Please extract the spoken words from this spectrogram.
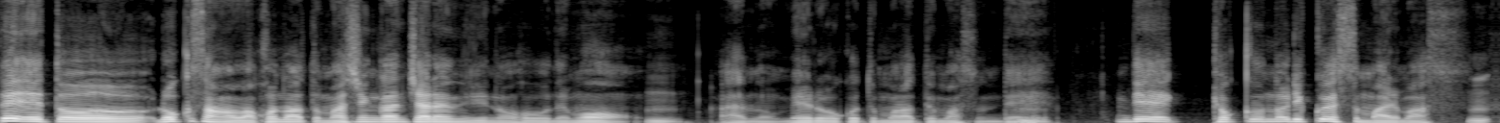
で、えっ、と、ロックさんはこの後マシンガンチャレンジの方でも、うん。あの、メールを送ってもらってますんで、うんで、曲のリクエストもあります。うん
